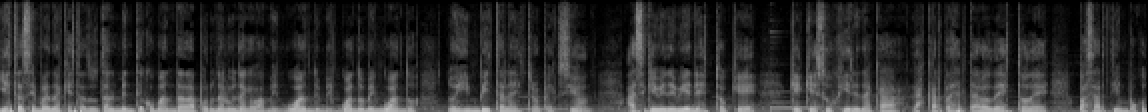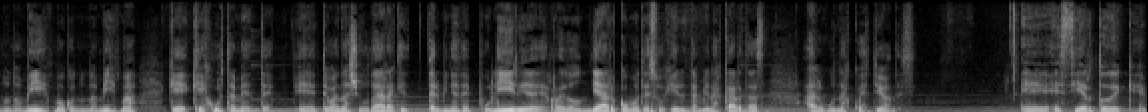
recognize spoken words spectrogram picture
Y esta semana que está totalmente comandada por una luna que va menguando y menguando, menguando, nos invita a la introspección. Así que viene bien esto que, que, sugieren acá las cartas del tarot de esto de pasar tiempo con uno mismo, con una misma, que, justamente eh, te van a ayudar a que termines de pulir y de redondear, como te sugieren también las cartas, algunas cuestiones. Eh, es cierto de que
